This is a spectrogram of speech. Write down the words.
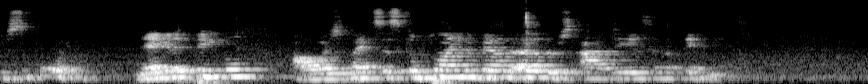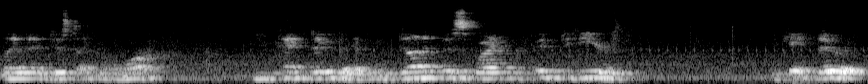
You support them. Negative people always makes us complain about others' ideas and opinions. Linda, it just ain't gonna work. You can't do that. We've done it this way for 50 years. You can't do it.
